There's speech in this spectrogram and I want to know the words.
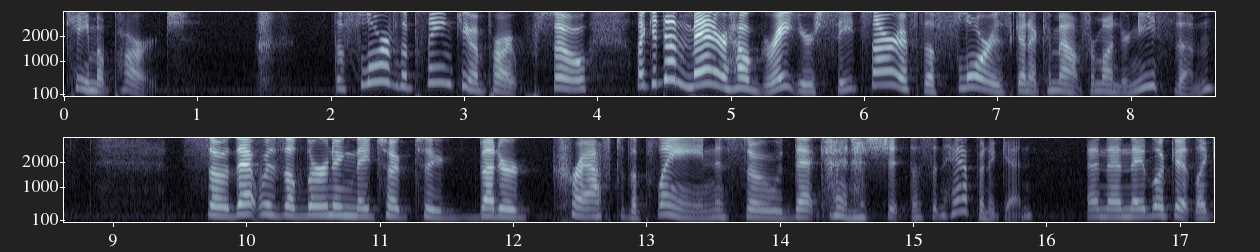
came apart. The floor of the plane came apart. So, like, it doesn't matter how great your seats are if the floor is going to come out from underneath them. So, that was a learning they took to better craft the plane so that kind of shit doesn't happen again. And then they look at like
